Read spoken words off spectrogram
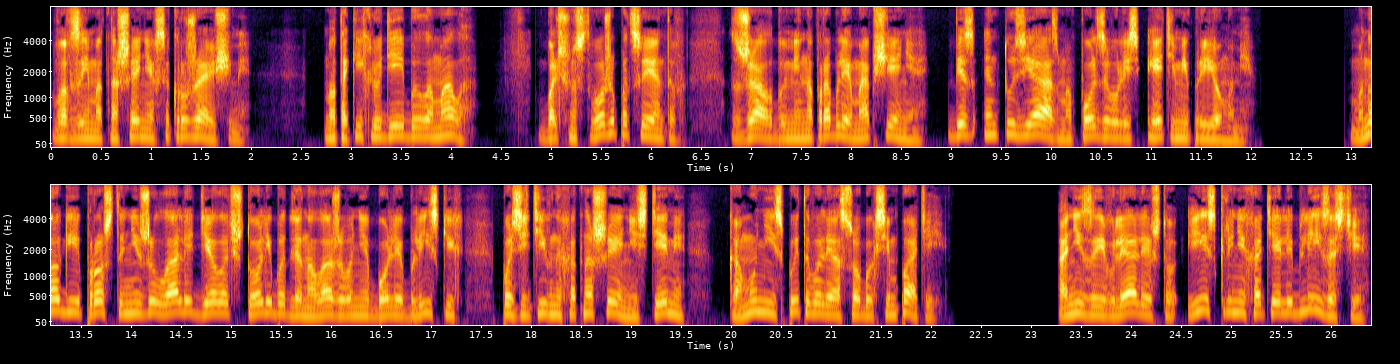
во взаимоотношениях с окружающими. Но таких людей было мало. Большинство же пациентов с жалобами на проблемы общения без энтузиазма пользовались этими приемами. Многие просто не желали делать что-либо для налаживания более близких, позитивных отношений с теми, кому не испытывали особых симпатий. Они заявляли, что искренне хотели близости,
